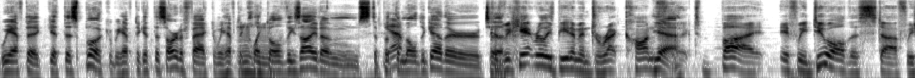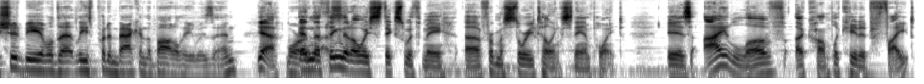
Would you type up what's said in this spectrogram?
we have to get this book, and we have to get this artifact, and we have to collect Mhm. all of these items to put Yep. them all together. because To we can't really beat him in direct conflict. yeah. But if we do all this stuff, we should be able to at least put him back in the bottle he was in. yeah, more or and the less. thing that always sticks with me uh, from a storytelling standpoint is I love a complicated fight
